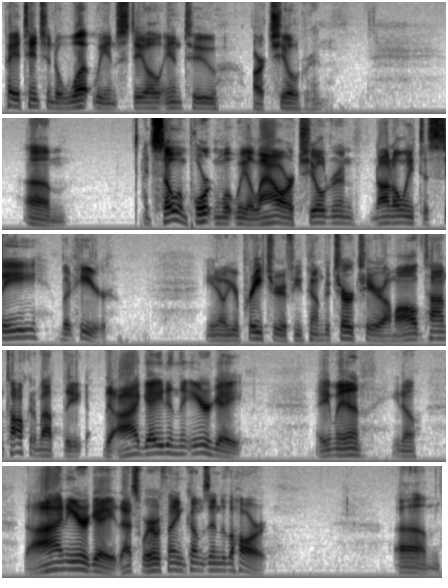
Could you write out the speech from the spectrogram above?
pay attention to what we instill into our children. Um, it's so important what we allow our children not only to see, but hear. You know, your preacher, if you come to church here, I'm all the time talking about the, the eye gate and the ear gate. Amen. You know, the eye and ear gate, that's where everything comes into the heart. Um,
